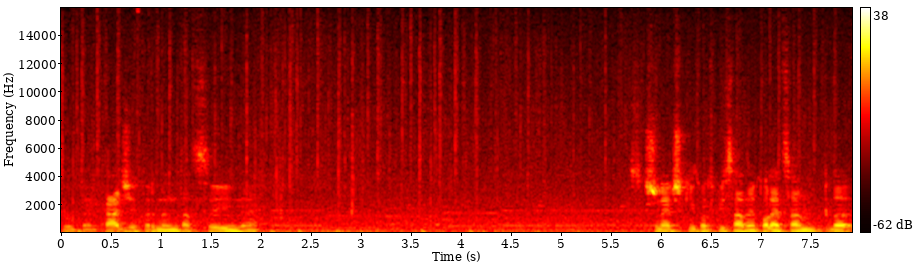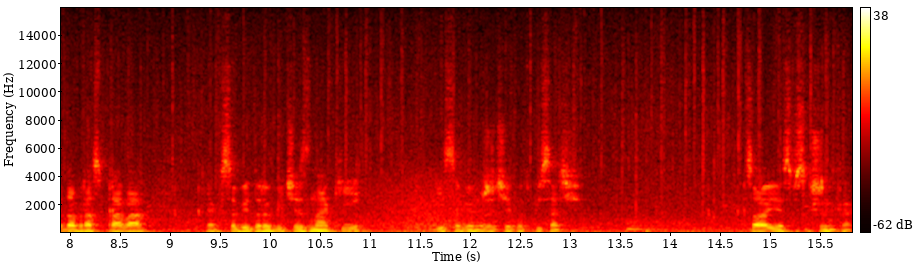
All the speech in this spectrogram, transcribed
Tutaj kadzie fermentacyjne. Skrzyneczki podpisane, polecam. Do, dobra sprawa. Jak sobie dorobicie znaki i sobie możecie podpisać co jest w skrzynkach.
